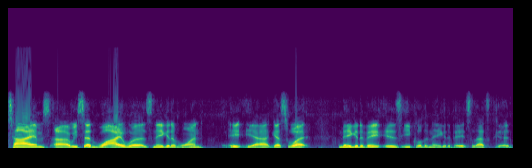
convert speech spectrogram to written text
times, uh, we said y was negative 1. 8, yeah, guess what? Negative 8 is equal to negative 8, so that's good.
